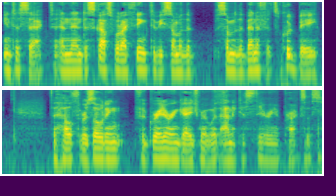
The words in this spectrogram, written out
intersect, and then discuss what I think to be some of the some of the benefits could be for health resulting for greater engagement with anarchist theory and praxis.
